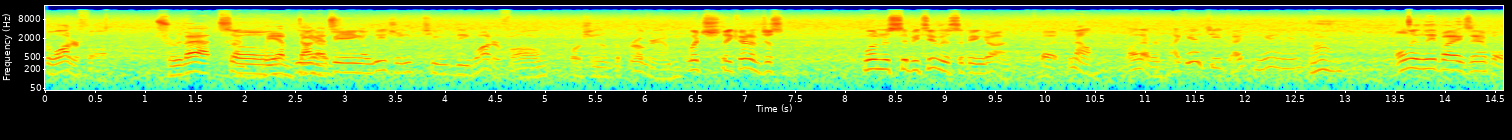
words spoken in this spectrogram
the waterfall. True that. So And we have done we are it. being allegiant to the waterfall portion of the program, which they could have just one Mississippi, two Mississippi, and gone. But no, whatever. I can't teach. I Mm. only lead by example.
